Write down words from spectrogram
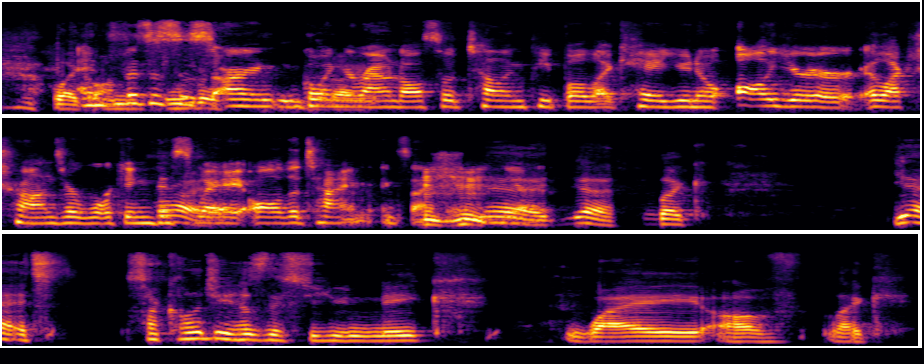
like and physicists aren't going around also telling people like hey you know all your electrons are working this right. way all the time exactly yeah, yeah yeah like yeah it's psychology has this unique way of like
